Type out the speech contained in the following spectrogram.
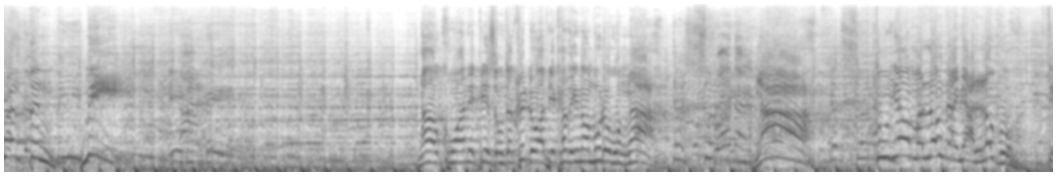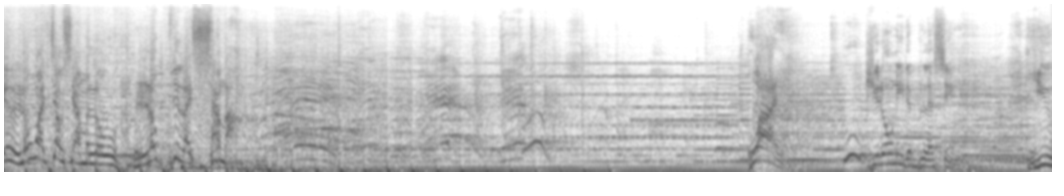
strengthen me ငါခွန်နဲ့ပြည့်စုံတဲ့ခရစ်တော်အဖြစ်ခတ်သိမ်းတော်မူတော်ကိုငါငါသူများမလုံနိုင်တဲ့အလုပ်ကိုတင်းလုံးဝကြောက်စရာမလိုဘူးလုတ်ပစ်လိုက်စမ်းပါ Why? You don't need a blessing. You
